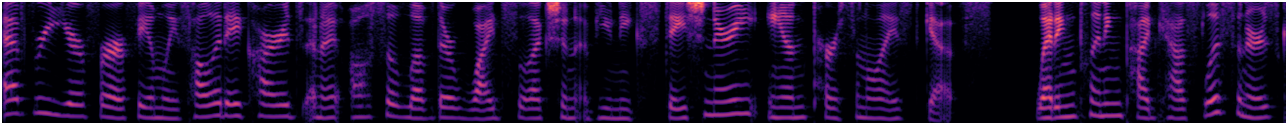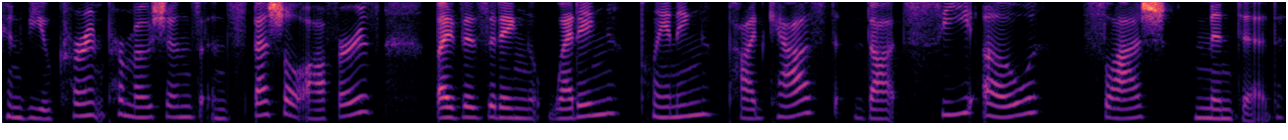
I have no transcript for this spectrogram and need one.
every year for our family's holiday cards, and I also love their wide selection of unique stationery and personalized gifts. Wedding Planning Podcast listeners can view current promotions and special offers by visiting weddingplanningpodcast.co slash minted.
